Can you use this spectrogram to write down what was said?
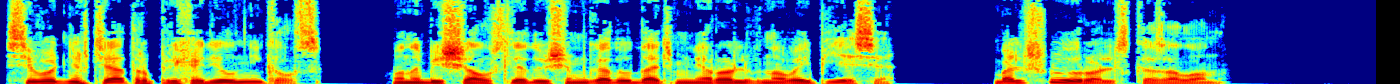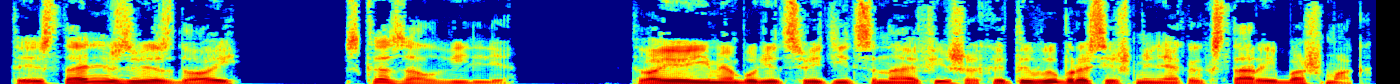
Сегодня в театр приходил Николс. Он обещал в следующем году дать мне роль в новой пьесе. Большую роль, — сказал он. Ты станешь звездой, — сказал Вилли. Твое имя будет светиться на афишах, и ты выбросишь меня, как старый башмак.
